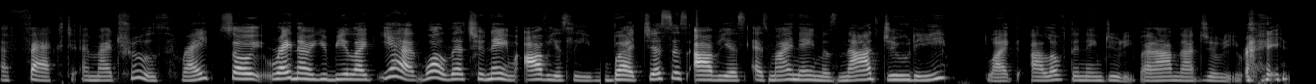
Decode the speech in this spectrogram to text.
a fact and my truth, right? So, right now, you'd be like, Yeah, well, that's your name, obviously. But just as obvious as my name is not Judy, like, I love the name Judy, but I'm not Judy, right?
